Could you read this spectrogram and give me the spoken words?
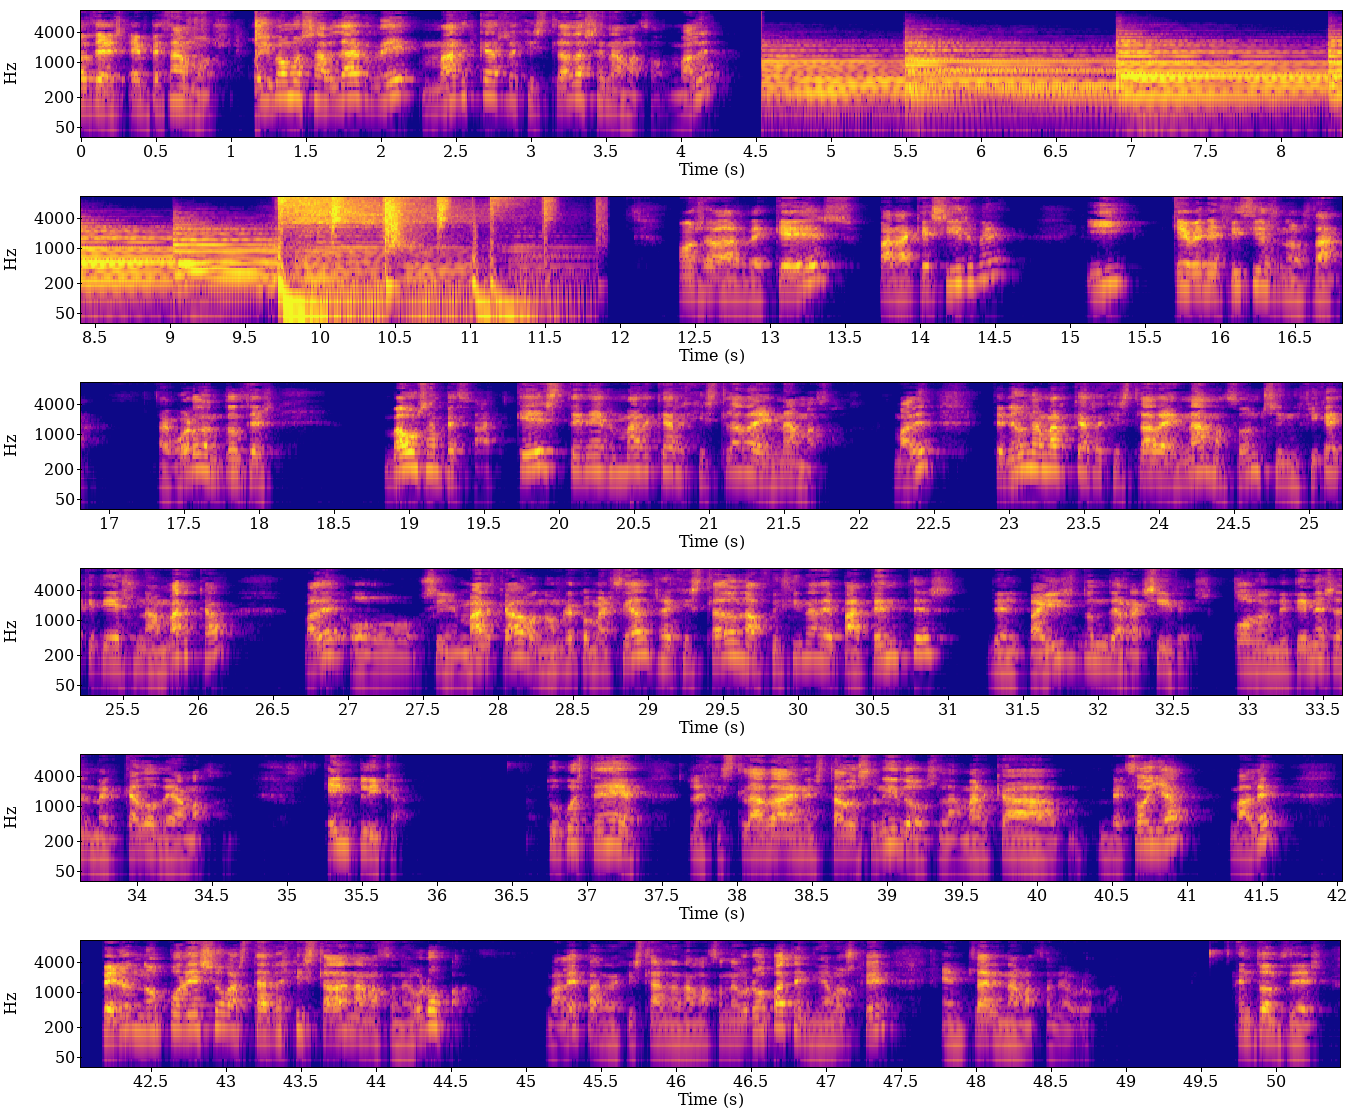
Entonces, empezamos. Hoy vamos a hablar de marcas registradas en Amazon, ¿vale? Vamos a hablar de qué es, para qué sirve y qué beneficios nos dan. ¿De acuerdo? Entonces, vamos a empezar. ¿Qué es tener marca registrada en Amazon? ¿Vale? Tener una marca registrada en Amazon significa que tienes una marca ¿vale? O sí, marca o nombre comercial registrado en la oficina de patentes del país donde resides o donde tienes el mercado de Amazon. ¿Qué implica? Tú puedes tener registrada en Estados Unidos la marca Bezoya, ¿vale? Pero no por eso va a estar registrada en Amazon Europa, ¿vale? Para registrarla en Amazon Europa tendríamos que entrar en Amazon Europa. Entonces,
